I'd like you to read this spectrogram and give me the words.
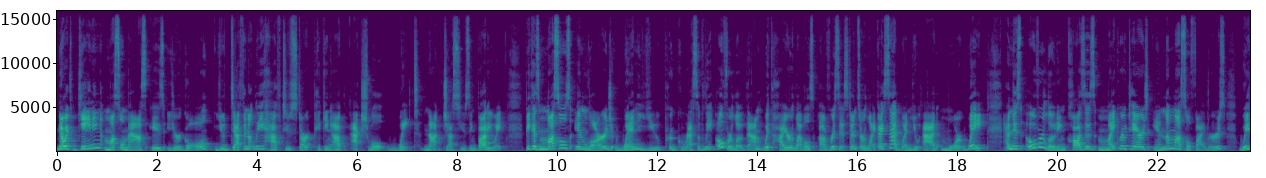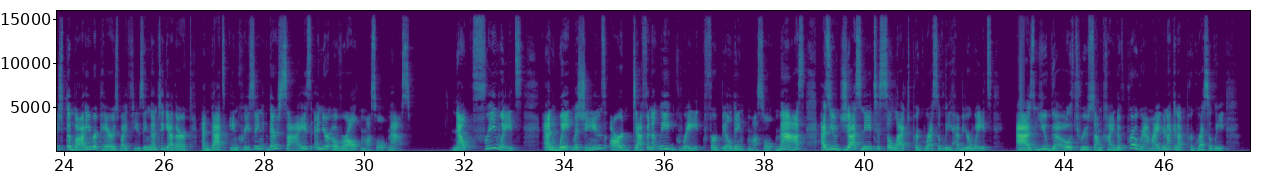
Now, if gaining muscle mass is your goal, you definitely have to start picking up actual weight, not just using body weight because muscles enlarge when you progressively overload them with higher levels of resistance, or like I said, when you add more weight. And this overloading causes micro tears in the muscle fibers, which the body repairs by fusing them together, and that's increasing their size and your overall muscle mass. Now, free weights and weight machines are definitely great for building muscle mass, as you just need to select progressively heavier weights as you go through some kind of program, right? You're not gonna progressively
